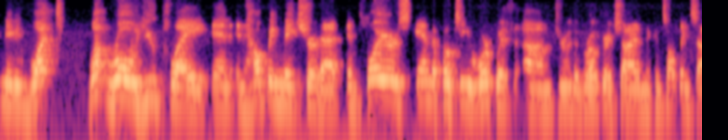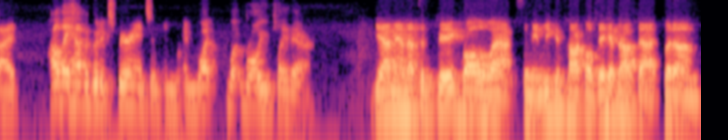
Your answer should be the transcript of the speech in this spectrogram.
maybe what what role you play in in helping make sure that employers and the folks that you work with um, through the brokerage side and the consulting side how they have a good experience and, and, and what what role you play there? Yeah man that's a big ball of wax. I mean we could talk all day about that but um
